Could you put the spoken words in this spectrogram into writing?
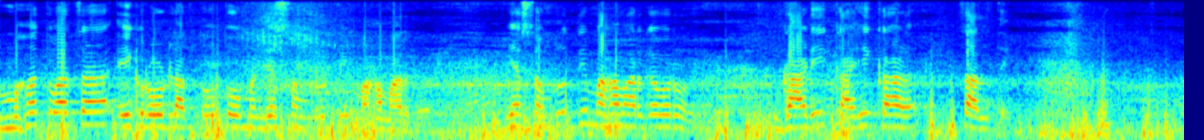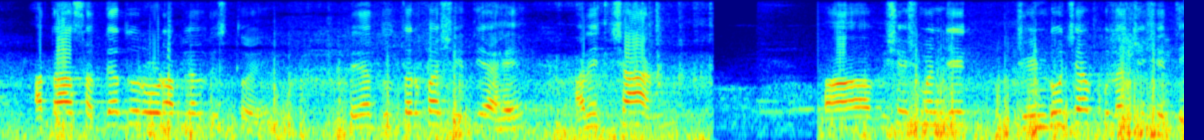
महत्त्वाचा एक रोड लागतो तो म्हणजे समृद्धी महामार्ग. या समृद्धी महामार्गावरून गाडी काही काळ चालते. आता सध्या जो रोड आपल्याला दिसतो आहे त्याच्यात दुतर्फा शेती आहे आणि छान विशेष म्हणजे झेंडूच्या फुलाची शेती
